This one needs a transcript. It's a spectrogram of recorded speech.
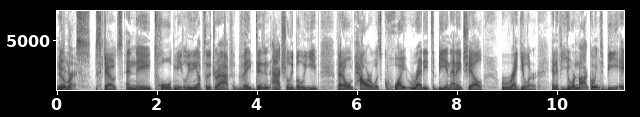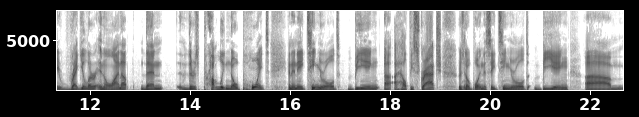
numerous scouts, and they told me leading up to the draft they didn't actually believe that Owen Power was quite ready to be an NHL regular. And if you're not going to be a regular in the lineup, then there's probably no point in an 18 year old being a, a, healthy scratch. There's no point in this 18 year old being, um,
